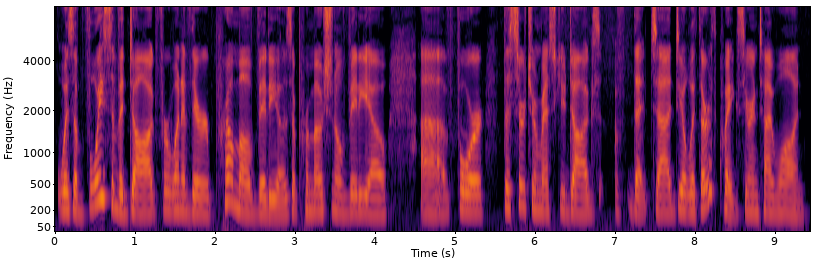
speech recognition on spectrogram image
was a voice of a dog for one of their promo videos, a promotional video uh, for the search and rescue dogs that uh, deal with earthquakes here in Taiwan.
